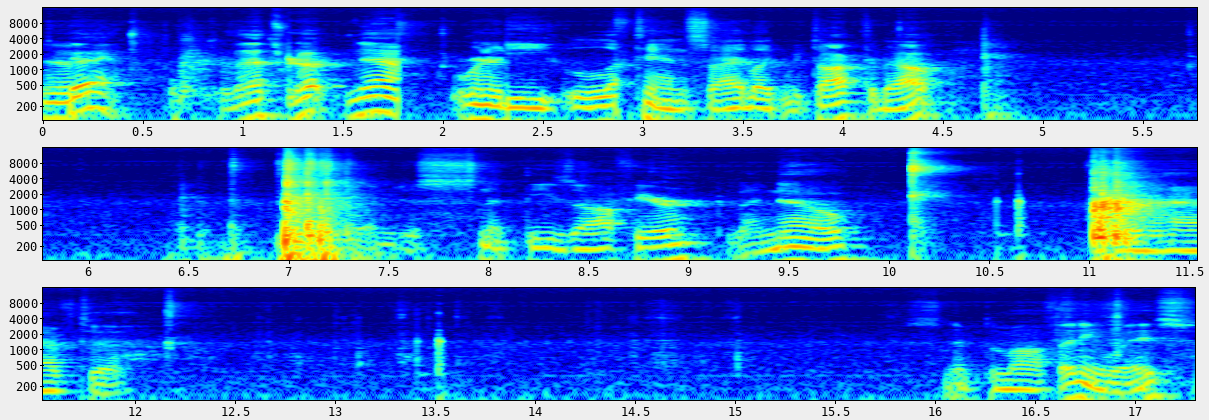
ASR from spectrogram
Okay, so that's it up. Now we're going to the left-hand side like we talked about. And just snip these off here because I know I'm going to have to snip them off anyways.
